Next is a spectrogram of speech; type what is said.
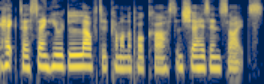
Hector saying he would love to come on the podcast and share his insights.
